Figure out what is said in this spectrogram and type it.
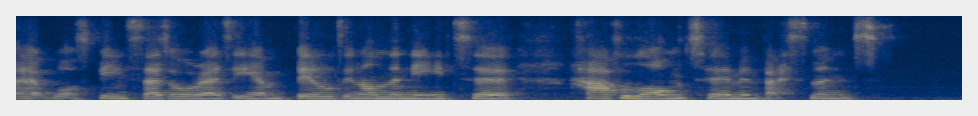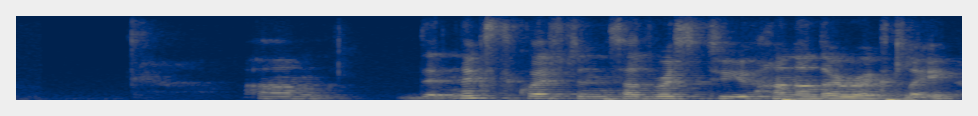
uh, what's been said already and building on the need to have long-term investment. Um, the next question is addressed to you, Hannah, directly.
